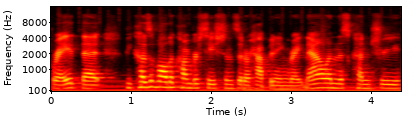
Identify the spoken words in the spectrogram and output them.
right, that because of all the conversations that are happening right now in this country,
